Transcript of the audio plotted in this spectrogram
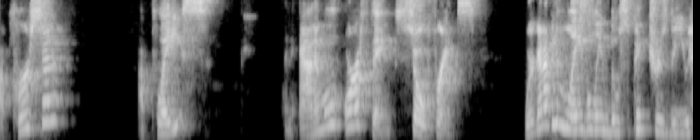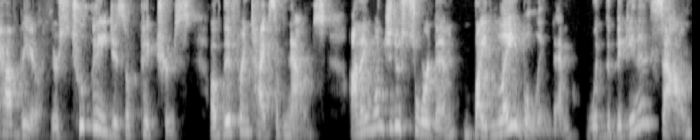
a person, a place, an animal, or a thing. So, friends, we're gonna be labeling those pictures that you have there. There's two pages of pictures of different types of nouns. And I want you to sort them by labeling them with the beginning sound.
